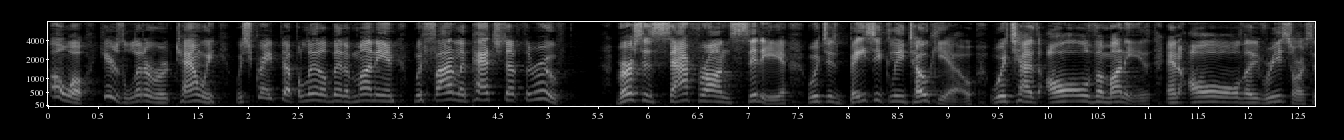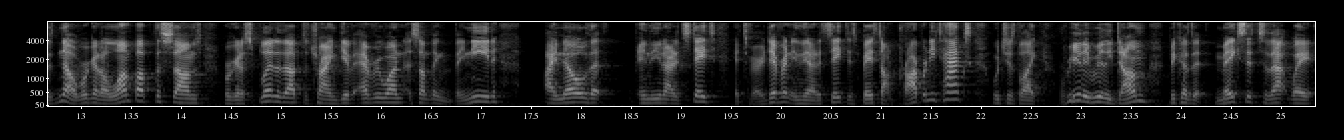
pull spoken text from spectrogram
oh, well, here's Little Root Town. We, we scraped up a little bit of money and we finally patched up the roof versus Saffron City, which is basically Tokyo, which has all the monies and all the resources. No, we're going to lump up the sums. We're going to split it up to try and give everyone something that they need. I know that in the United States, it's very different. In the United States, it's based on property tax, which is like really, really dumb because it makes it so that way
